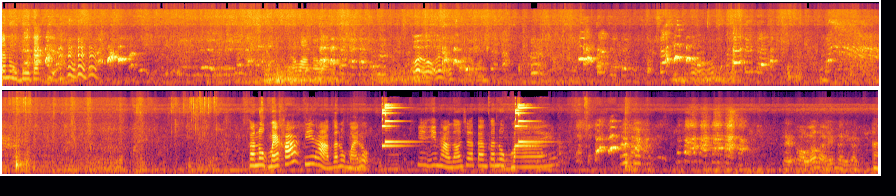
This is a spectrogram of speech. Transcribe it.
สนุกดูจากเสียงระวังระวังโอ้ยโอ้ยโอ้ยโอ้ยระวัง สนุกไหมคะ พี่ถามสนุกไหมลูก พี่อินถามน้องเชอแตมสนุกไหมเดี๋ยวออกแล้วมาเล่นทางนี้ก่อนอะ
